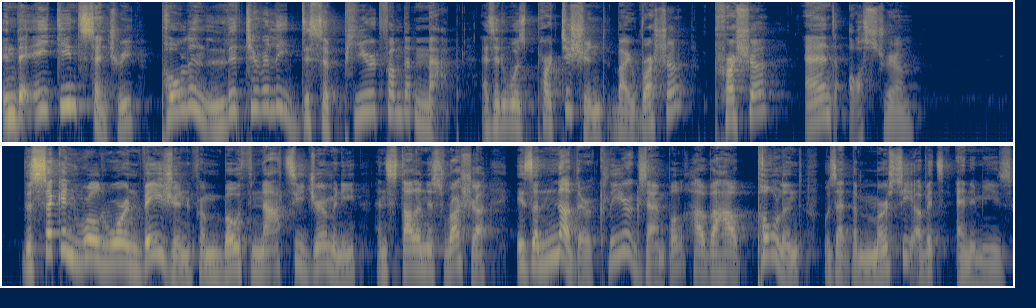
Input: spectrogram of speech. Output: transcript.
In the 18th century, Poland literally disappeared from the map as it was partitioned by Russia, Prussia, and Austria. The Second World War invasion from both Nazi Germany and Stalinist Russia is another clear example of how Poland was at the mercy of its enemies.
